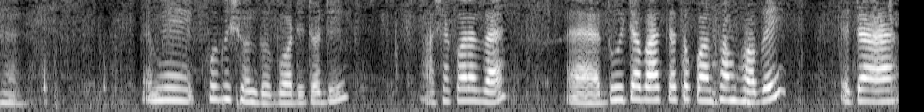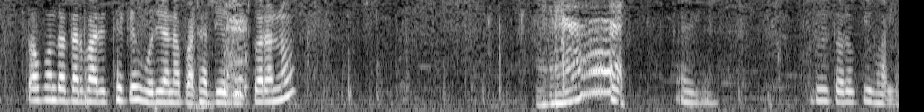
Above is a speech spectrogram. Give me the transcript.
হ্যাঁ এমনি খুবই সুন্দর বডি টডি আশা করা যায় দুইটা বাচ্চা তো কনফার্ম হবেই। এটা তপন দাদার বাড়ি থেকে হরিয়ানা পাঠা দিয়ে দুধ করানো। এই যে দুই তরফই ভালো।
